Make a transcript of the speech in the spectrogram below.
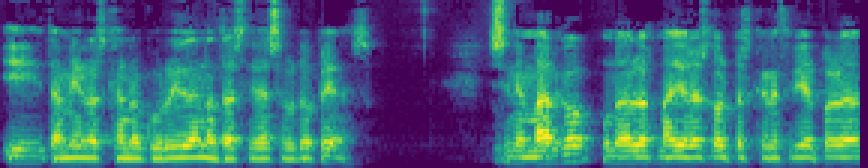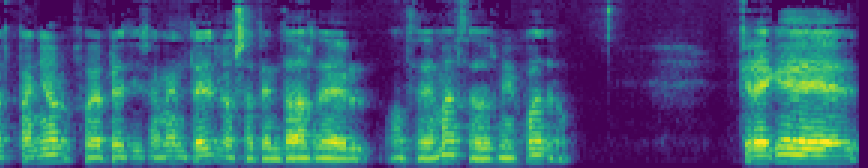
y también los que han ocurrido en otras ciudades europeas. Sin embargo, uno de los mayores golpes que recibió el pueblo español fue precisamente los atentados del 11 de marzo de 2004. ¿Cree que,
